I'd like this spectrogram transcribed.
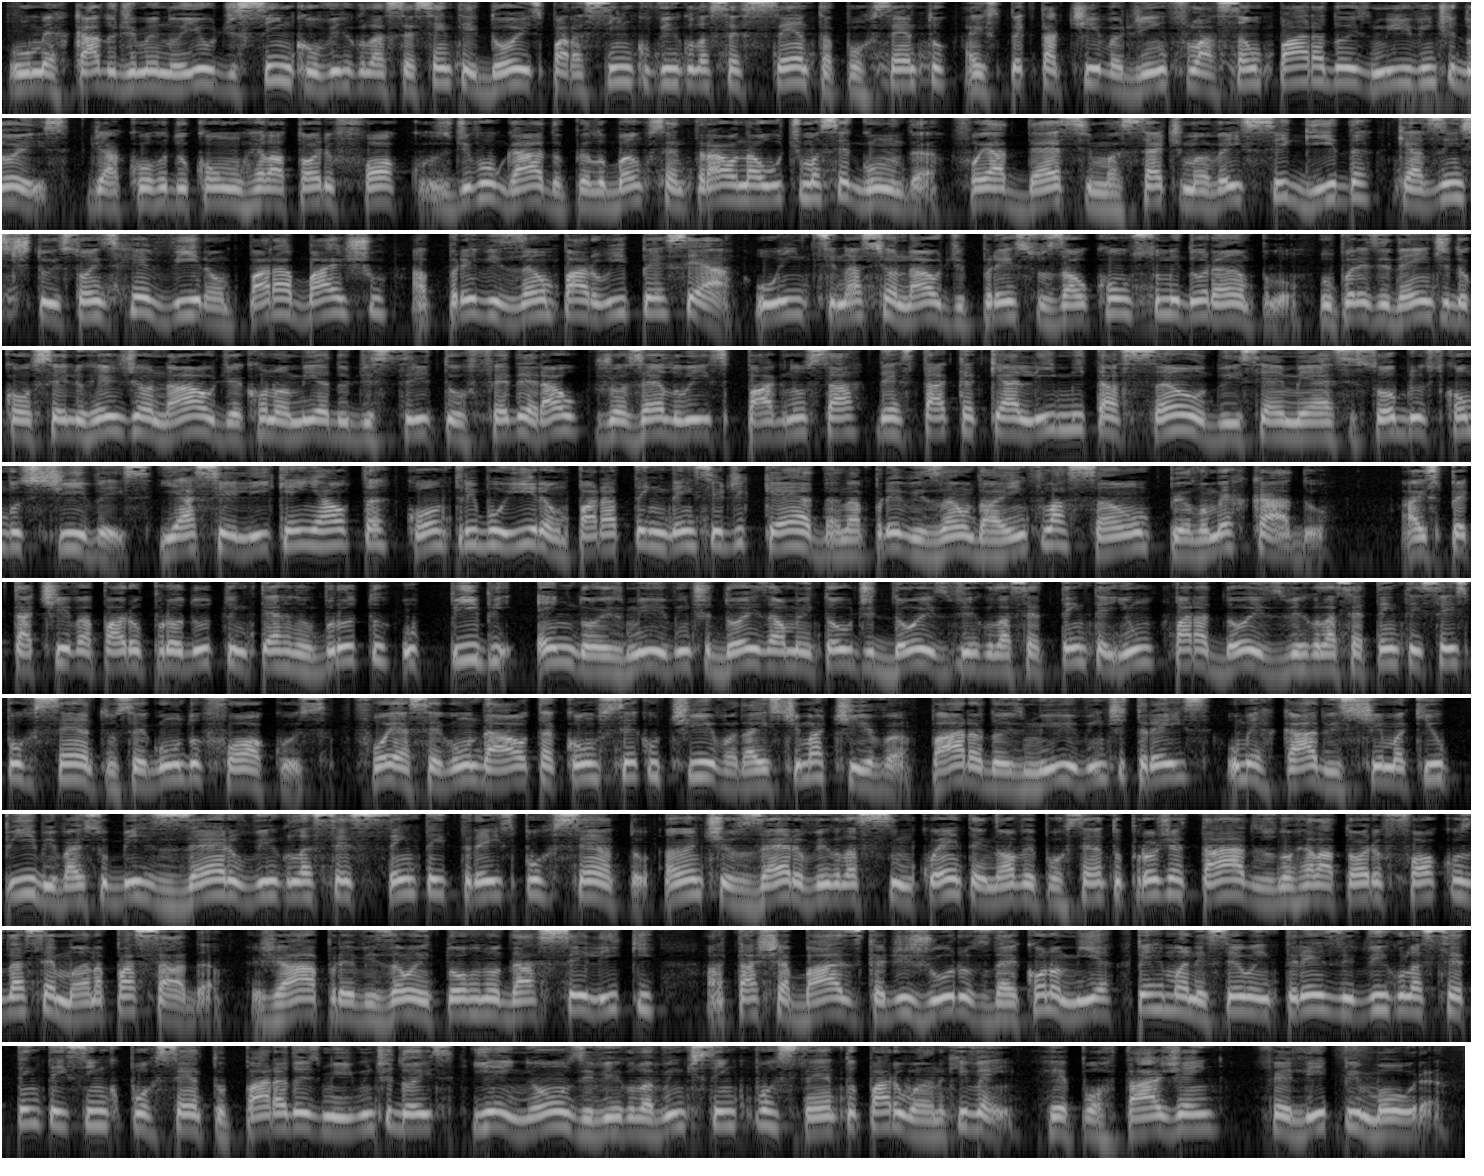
O mercado diminuiu de 5,62% para 5,60% a expectativa de inflação para 2022, de acordo com um relatório Focus divulgado pelo Banco Central na última segunda. Foi a 17ª vez seguida que as instituições reviram para baixo a previsão para o IPCA, o Índice Nacional de Preços ao Consumidor Amplo. O presidente do Conselho Regional de Economia do Distrito Federal, José Luiz Pagnussá, destaca que a limitação do ICMS sobre os combustíveis e a Selic em alta contribuíram para a tendência de queda na previsão da inflação pelo mercado. A expectativa para o produto interno bruto, o PIB, em 2022 aumentou de 2,71 para 2,76%, segundo o Focus. Foi a segunda alta consecutiva da estimativa. Para 2023, o mercado estima que o PIB vai subir 0,63%, ante os 0,59% projetados no relatório Focus da semana passada. Já a previsão em torno da Selic a taxa básica de juros da economia permaneceu em 13,75% para 2022 e em 11,25% para o ano que vem. Reportagem Felipe Moura.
